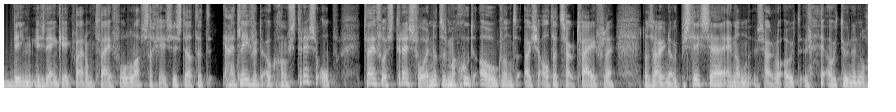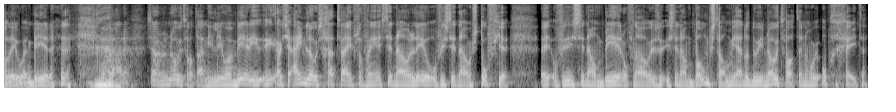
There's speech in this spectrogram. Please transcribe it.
ding is denk ik waarom twijfel lastig is, is dat het, ja, het levert ook gewoon stress op. Twijfel is stressvol en dat is maar goed ook, want als je altijd zou twijfelen, dan zou je nooit beslissen en dan zouden we ooit, ooit toen er nog leeuwen en beren waren, zouden we nooit wat aan die leeuwen en beren. Als je eindeloos gaat twijfelen van is dit nou een leeuw of is dit nou een stofje, Eh, of is dit nou een beer of nou is, is dit nou een boomstam, ja dan doe je nooit wat en dan word je opgegeten.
